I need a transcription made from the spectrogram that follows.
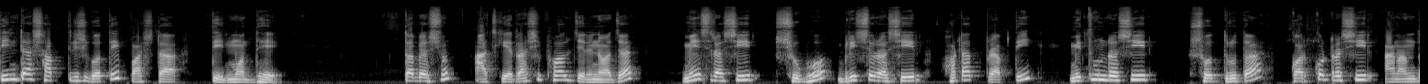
তিনটা সাতত্রিশ গতে পাঁচটা তিন মধ্যে। তবে আসুন আজকের রাশিফল জেনে নেওয়া যাক। মেষ রাশির শুভ, বৃষ রাশির হঠাৎ প্রাপ্তি, মিথুন রাশির শত্রুতা কর্কট রাশির আনন্দ,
